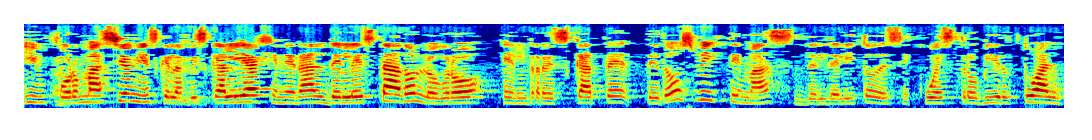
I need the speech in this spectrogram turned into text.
información y es que la Fiscalía General del Estado logró el rescate de dos víctimas del delito de secuestro virtual.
